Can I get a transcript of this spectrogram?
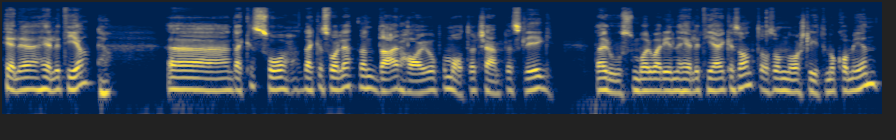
hele, hele tida. Ja. Eh, Det, er ikke så- det er ikke så lett, men der har jo på en måte Champions League, der Rosenborg var inne hele tida, og som nå sliter med å komme inn.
